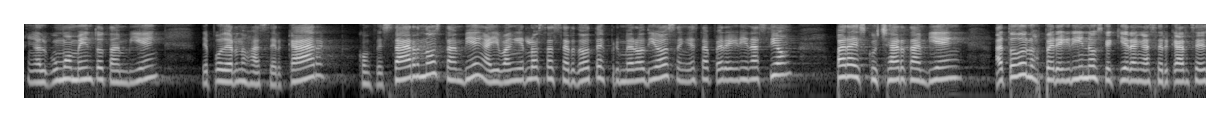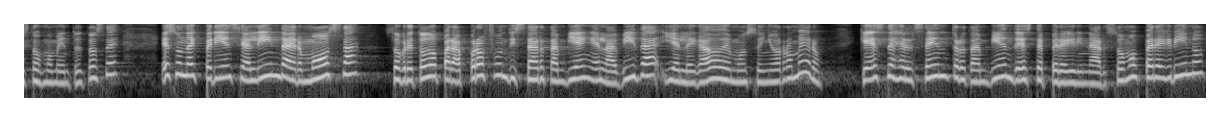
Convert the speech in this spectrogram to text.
en algún momento también de podernos acercar, confesarnos también. Ahí van a ir los sacerdotes, primero Dios, en esta peregrinación, para escuchar también a todos los peregrinos que quieran acercarse a estos momentos. Entonces, es una experiencia linda, hermosa, sobre todo para profundizar también en la vida y el legado de Monseñor Romero, que este es el centro también de este peregrinar. Somos peregrinos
